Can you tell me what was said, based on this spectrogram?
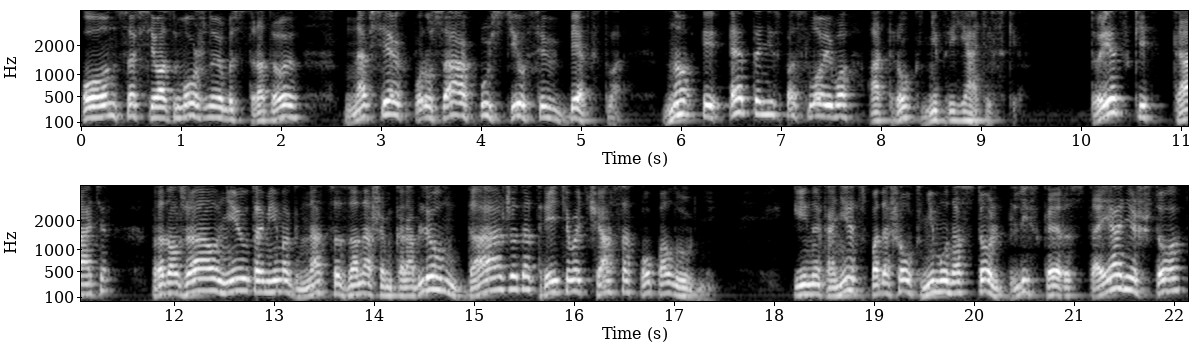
Он со всевозможной быстротою на всех парусах пустился в бегство, но и это не спасло его от рук неприятельских. Турецкий катер продолжал неутомимо гнаться за нашим кораблем даже до третьего часа пополудни и, наконец, подошел к нему на столь близкое расстояние, что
